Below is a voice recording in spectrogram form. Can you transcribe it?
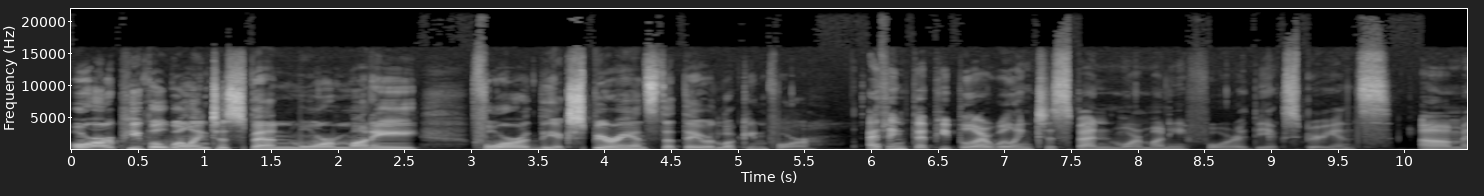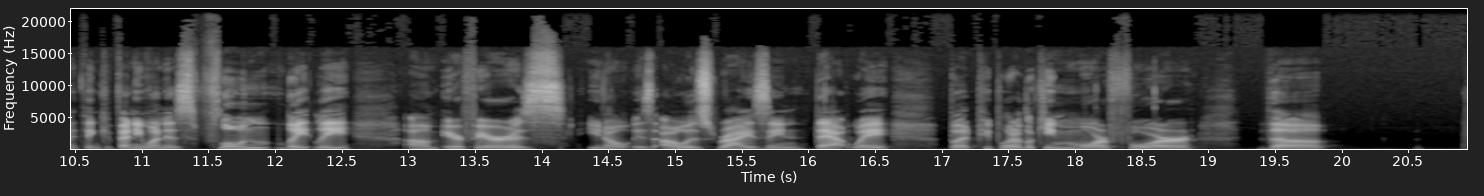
Or are people willing to spend more money for the experience that they are looking for? I think that people are willing to spend more money for the experience. Um, I think if anyone has flown lately, um, airfare is you know is always rising that way, but people are looking more for the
